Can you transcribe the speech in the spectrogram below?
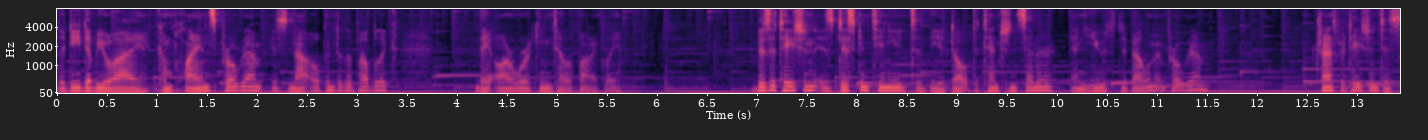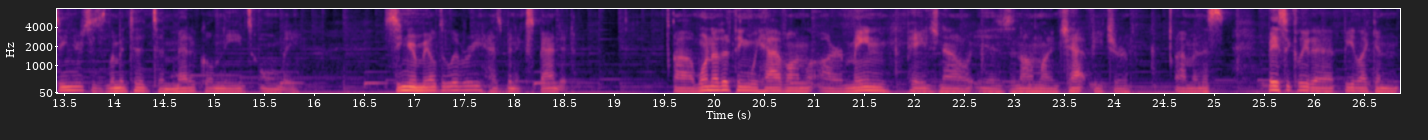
The DWI compliance program is not open to the public. They are working telephonically. Visitation is discontinued to the Adult Detention Center and Youth Development Program. Transportation to seniors is limited to medical needs only. Senior mail delivery has been expanded. Uh, one other thing we have on our main page now is an online chat feature, um, and this basically to be like an,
